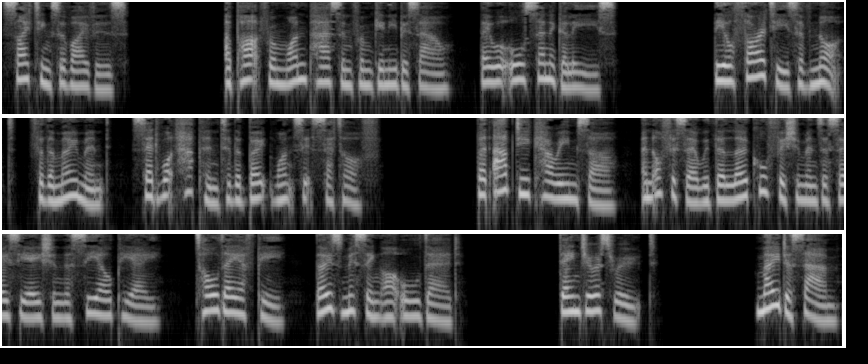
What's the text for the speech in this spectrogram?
citing survivors. Apart from one person from Guinea-Bissau, they were all Senegalese. The authorities have not, for the moment, said what happened to the boat once it set off. But Abdou Karim Sarr, an officer with the local Fishermen's Association the CLPA, told AFP, those missing are all dead. Dangerous route. Moda Samb,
